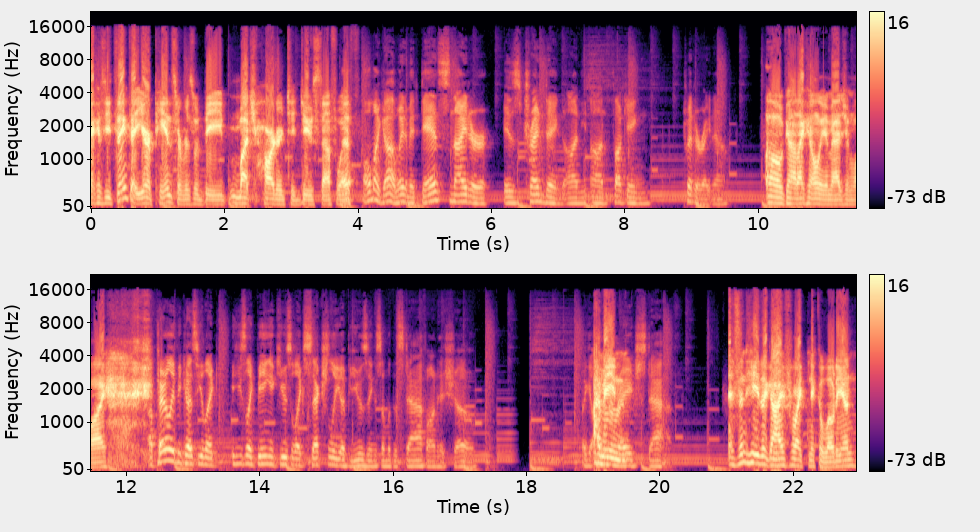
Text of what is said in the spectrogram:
Because you'd think that European servers would be much harder to do stuff with. Oh, oh my god, wait a minute. Dan Schneider is trending on on fucking Twitter right now. Oh god, I can only imagine why. Apparently because he like he's like being accused of like sexually abusing some of the staff on his show. Like I mean- staff. Isn't he the guy for like Nickelodeon?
